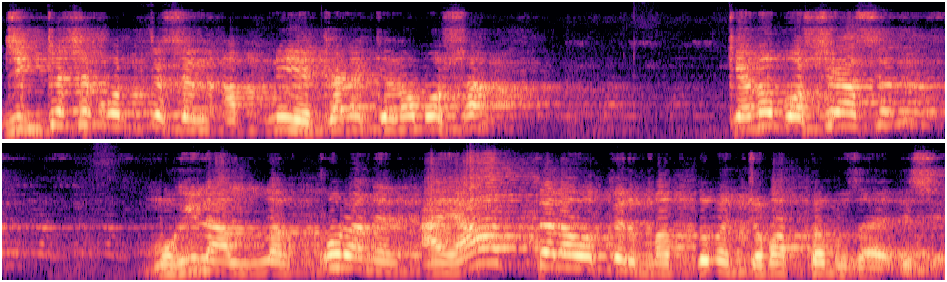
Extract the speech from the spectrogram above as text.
জিজ্ঞাসা করতেছেন, আপনি এখানে কেন বসা? কেন বসে আছেন মহিলা আল্লাহর কোরআনের আয়াত তেলাওয়াতের মাধ্যমে জবাবটা বুঝাই দিছে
